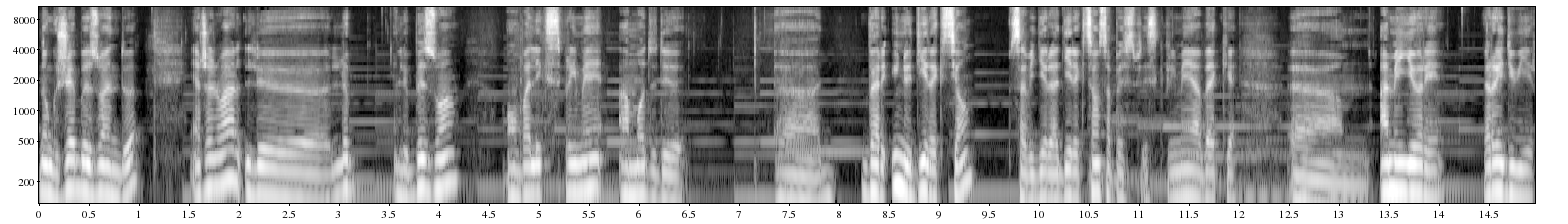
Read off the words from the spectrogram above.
Donc, j'ai besoin de. Et en général, le, le, le besoin, on va l'exprimer en mode de. euh, vers une direction. Ça veut dire la direction, ça peut s'exprimer avec euh, améliorer, réduire,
